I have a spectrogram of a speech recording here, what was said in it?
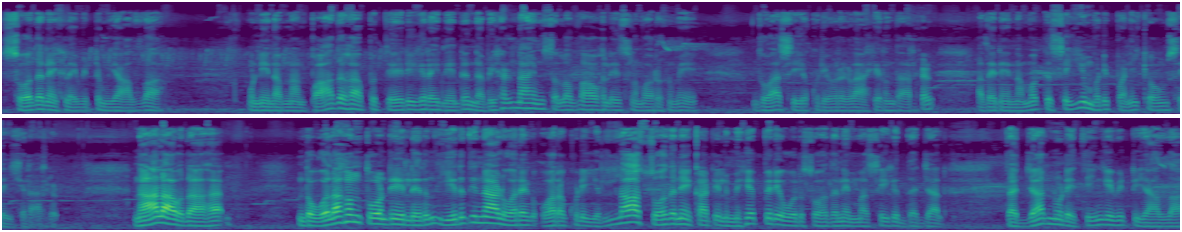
சோதனைகளை விட்டும் யா அல்லா உன்னிடம் நான் பாதுகாப்பு தேடுகிறேன் என்று நபிகள் நாயம் ஸல்லல்லாஹு அலிஸ்லாம் அவர்களுமே துவா செய்யக்கூடியவர்களாக இருந்தார்கள். அதனை நமக்கு செய்யும்படி பணிக்கவும் செய்கிறார்கள். நாலாவதாக இந்த உலகம் தோன்றியிலிருந்து இறுதி நாள் வரை வரக்கூடிய எல்லா சோதனை காட்டிலும் மிகப்பெரிய ஒரு சோதனை மசீகு தஜால் தஜ்ஜாலினுடைய தீங்கை விட்டு யாழ்லா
